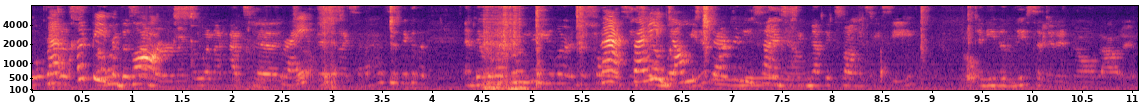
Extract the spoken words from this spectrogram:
over That could be the the box. Summer, remember when I had to Right? do it and I said I have to think of the and they were like, oh yeah, you learned this song Matt, in CC. Freddy I'm like, jump we didn't learn scared any me, scientific you song in CC, Nope. and even Lisa didn't know about it.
